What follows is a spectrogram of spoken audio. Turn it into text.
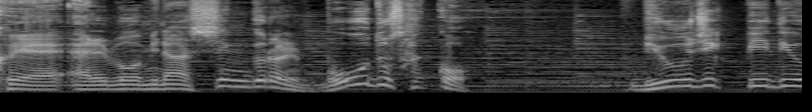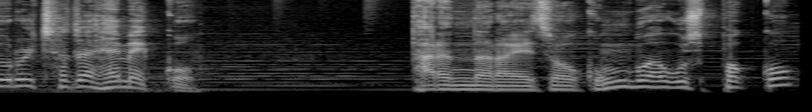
그의 앨범이나 싱글을 모두 샀고, 뮤직비디오를 찾아 헤맸고, 다른 나라에서 공부하고 싶었고,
